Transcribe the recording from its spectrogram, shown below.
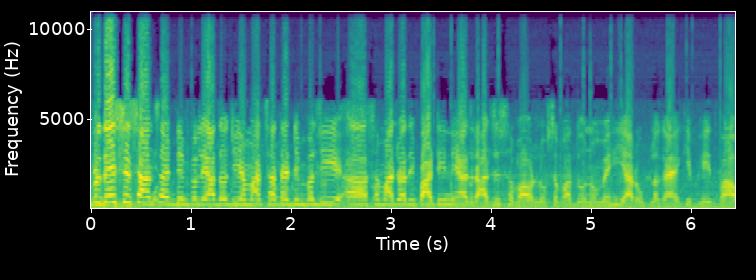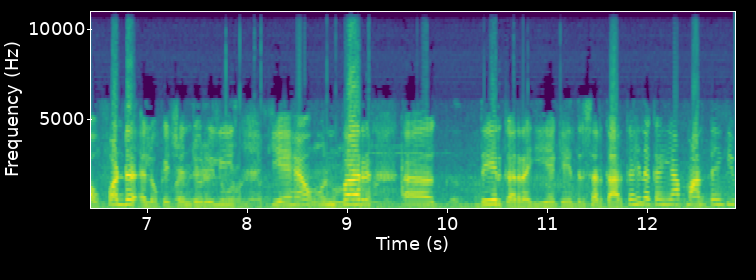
प्रदेश से सांसद डिम्पल यादव जी हमारे साथ है। डिम्पल जी समाजवादी पार्टी ने आज राज्यसभा और लोकसभा दोनों में ही आरोप लगाया कि भेदभाव फंड एलोकेशन जो रिलीज़ किए हैं उन पर देर कर रही है केंद्र सरकार। कहीं ना कहीं आप मानते हैं कि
